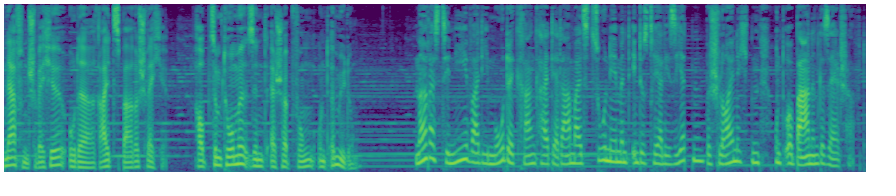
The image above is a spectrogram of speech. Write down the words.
Nervenschwäche oder reizbare Schwäche. Hauptsymptome sind Erschöpfung und Ermüdung. Neurasthenie war die Modekrankheit der damals zunehmend industrialisierten, beschleunigten und urbanen Gesellschaft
